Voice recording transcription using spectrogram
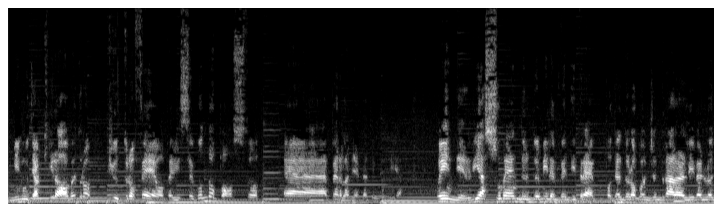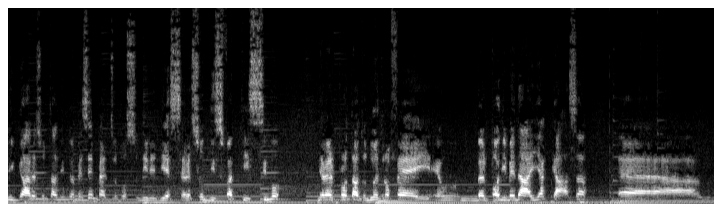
minuti al chilometro, più trofeo per il secondo posto eh, per la mia categoria. Quindi riassumendo il 2023, potendolo concentrare a livello di gare soltanto in due mesi e mezzo, posso dire di essere soddisfattissimo di aver portato due trofei e un bel po' di medaglie a casa. Eh,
